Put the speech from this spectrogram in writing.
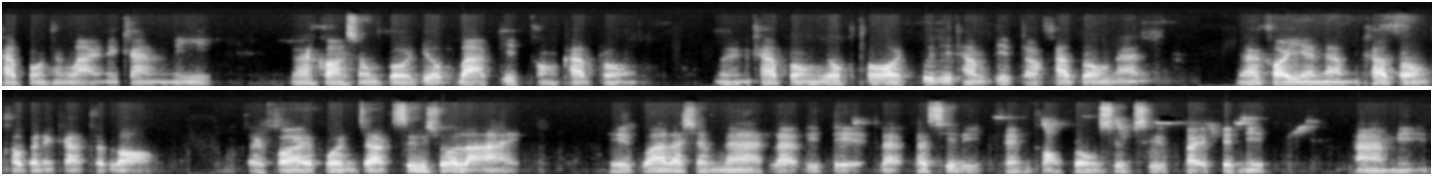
ข้าพระองค์ทั้งหลายในการนี้ และขอทรงโปรดยกบาปผิดของข้าพระองค์เหมือนข้าพระองค์ยกโทษผู้ที่ทำผิดต่อข้าพระองค์นั้น และขออย่านำข้าพระองค์เข้าไปในการทดลอง แต่ขอให้พ้นจากซึ่งชั่วร้าย เหตุว่าราชอำนาจและฤทธิเดชและพระสิริเป็นของพระองค์สืบๆไปเป็นนิจอาเมน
